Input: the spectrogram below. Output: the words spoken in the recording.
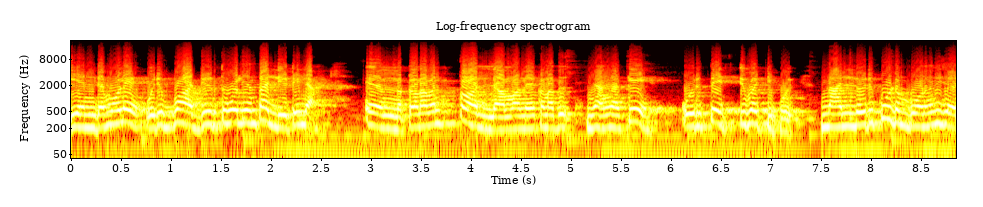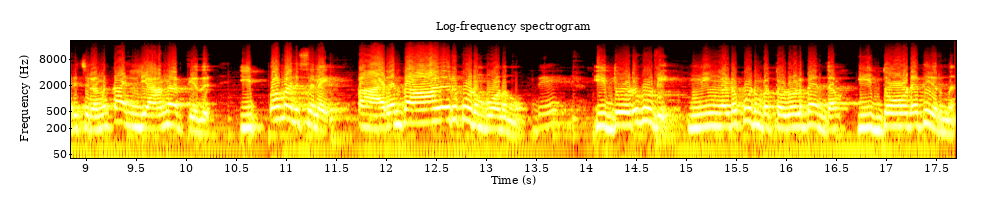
എന്റെ മോളെ ഒരു വടി എടുത്ത് പോലും ഞാൻ തല്ലിയിട്ടില്ല. എന്നിട്ടാണ് അവൻ തല്ലാൻ വന്നേക്കണത്. ഞങ്ങക്കേ ഒരു തെറ്റ് പറ്റിപ്പോയി. നല്ലൊരു കുടുംബമാണെന്ന് വിചാരിച്ചിട്ടാണ് കല്യാണം നടത്തിയത്. ഇപ്പൊ മനസ്സിലായി. താരം താനൊരു കുടുംബമാണെന്ന്. ദേ ഇതോടുകൂടി നിങ്ങളുടെ കുടുംബത്തോടുള്ള ബന്ധം ഇതോടെ തീർന്ന്.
